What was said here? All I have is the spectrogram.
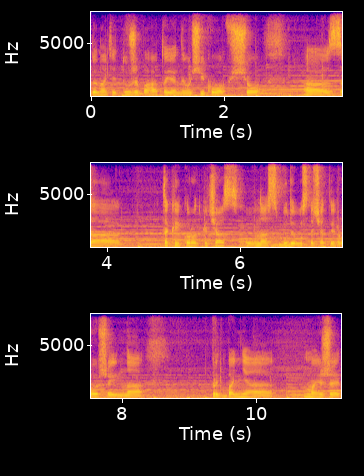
донатять дуже багато. Я не очікував, що е, за такий короткий час в нас буде вистачати грошей на придбання майже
